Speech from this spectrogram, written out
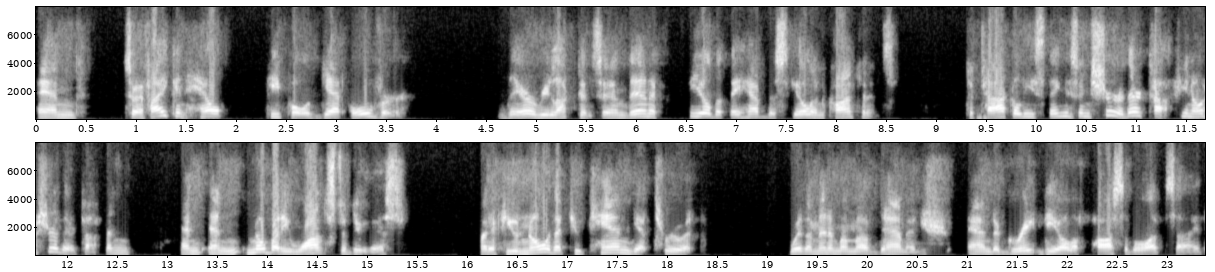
and so if I can help people get over their reluctance and then feel that they have the skill and confidence to tackle these things, and sure, they're tough, you know, sure they're tough. And and and nobody wants to do this. But if you know that you can get through it with a minimum of damage and a great deal of possible upside,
